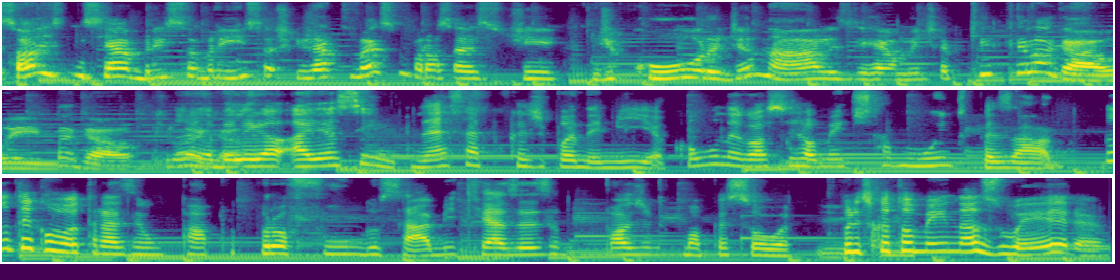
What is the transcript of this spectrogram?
só em se abrir sobre isso, acho que já começa um processo de, de cura, de análise, realmente. É que, que legal, hein? Legal, que É, legal. bem legal. Aí, assim, nessa época de pandemia, como o negócio realmente tá muito pesado, não tem como eu trazer um papo profundo, sabe? Que às vezes pode uma pessoa. Por isso que eu tô meio na zoeira,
